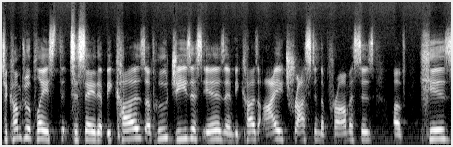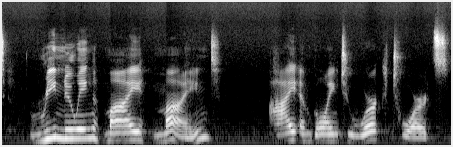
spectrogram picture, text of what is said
To come to a place th- to say that because of who Jesus is and because I trust in the promises of his renewing my mind, I am going to work towards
